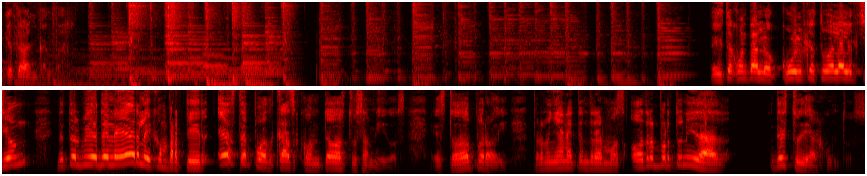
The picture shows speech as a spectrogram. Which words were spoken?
que te va a encantar. ¿Te diste cuenta lo cool que estuvo la lección? No te olvides de leerla y compartir este podcast con todos tus amigos. Es todo por hoy, pero mañana tendremos otra oportunidad de estudiar juntos.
